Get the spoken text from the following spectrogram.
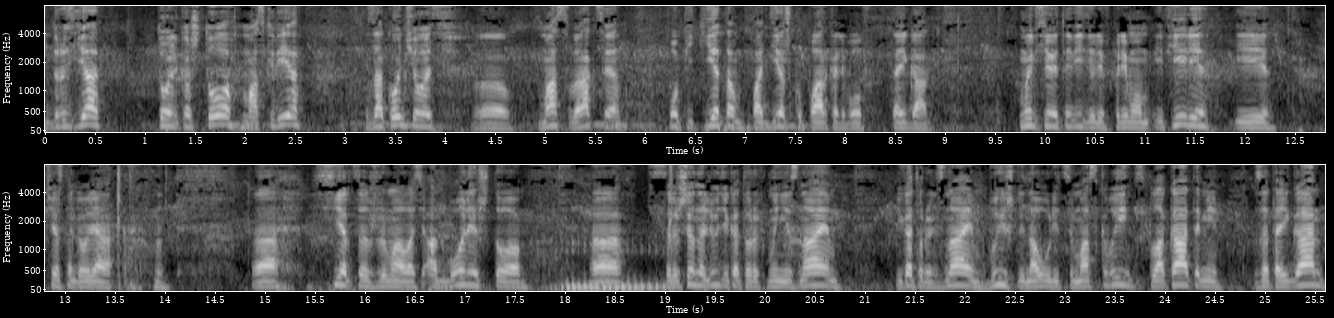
друзья, только что в Москве закончилась э, массовая акция по пикетам в поддержку парка Львов Тайган. Мы все это видели в прямом эфире и, честно говоря, э, сердце сжималось от боли, что э, совершенно люди, которых мы не знаем и которых знаем, вышли на улицы Москвы с плакатами за Тайган,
